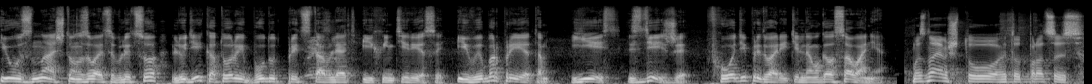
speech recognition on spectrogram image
и узнать, что называется, в лицо людей, которые будут представлять их интересы. И выбор при этом есть здесь же, в ходе предварительного голосования. Мы знаем, что этот процесс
